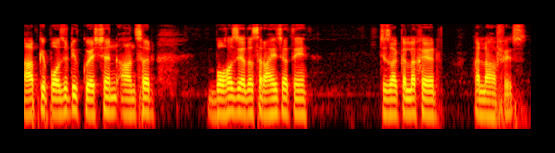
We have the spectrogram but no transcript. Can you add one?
आपके पॉजिटिव क्वेश्चन आंसर बहुत ज़्यादा सराहे जाते हैं। जजाकल्ला खैर। अल्लाह हाफिज़।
